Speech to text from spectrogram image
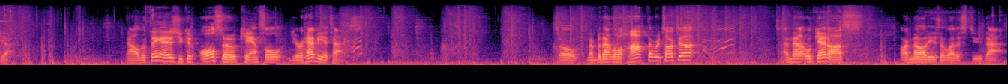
Yeah. Now the thing is, you could also cancel your heavy attacks. So, remember that little hop that we talked about? And that will get us our melodies that let us do that.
